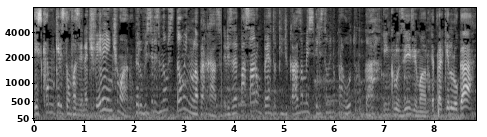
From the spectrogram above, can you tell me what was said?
esse caminho que eles estão fazendo é diferente, mano. Pelo visto, eles não estão indo lá pra casa. Eles até passaram perto aqui de casa, mas eles estão indo pra outro lugar. Inclusive, mano, é pra aquele lugar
